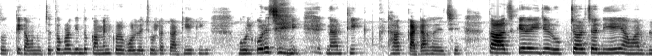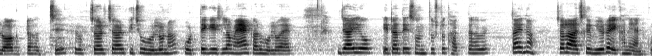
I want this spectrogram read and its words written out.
সত্যি কেমন হচ্ছে। তোমরা কিন্তু কমেন্ট করে বলবে, চুলটা কাটিয়ে কি ভুল করেছি? না ঠিক ঠাক কাটা হয়েছে। তো আজকের এই যে রূপচর্চা নিয়েই আমার ব্লগটা হচ্ছে। রূপচর্চা আর কিছু হলো না, করতে গিয়েছিলাম এক আর হলো এক। যাই হোক, এটাতেই সন্তুষ্ট থাকতে হবে, তাই না? চলো আজকের ভিডিওটা এখানে অ্যান্ড করলাম।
